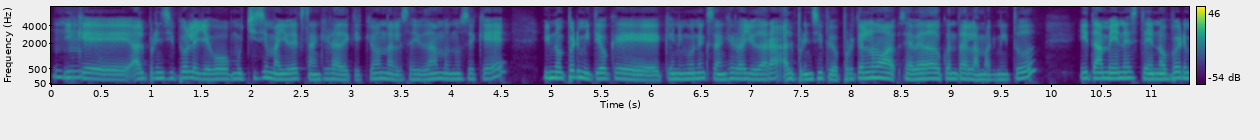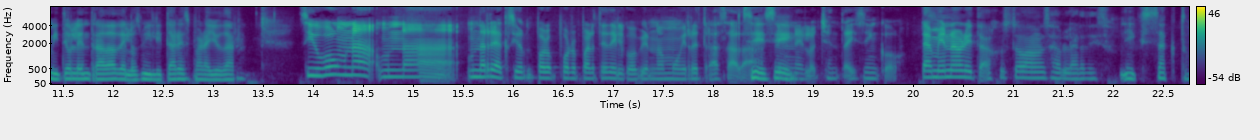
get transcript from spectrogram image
y que al principio le llegó muchísima ayuda extranjera de que qué onda, les ayudamos, no sé qué, y no permitió que, que ningún extranjero ayudara al principio, porque él no se había dado cuenta de la magnitud y también este no permitió la entrada de los militares para ayudar. Sí, hubo una, una, una reacción por, por parte del gobierno muy retrasada Sí, sí. en el 85. También ahorita, justo vamos a hablar de eso. Exacto.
